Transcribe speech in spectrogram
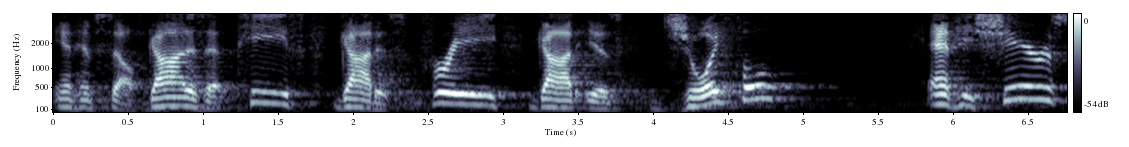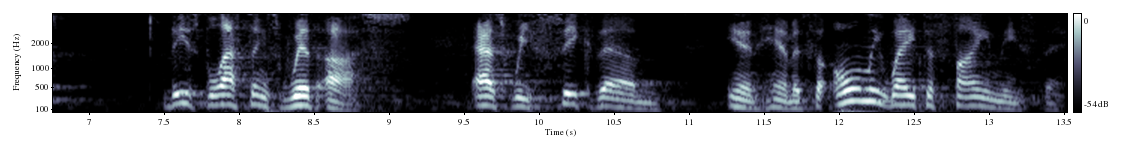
in himself. God is at peace. God is free. God is joyful. And he shares these blessings with us as we seek them in Him. It's the only way to find these things.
